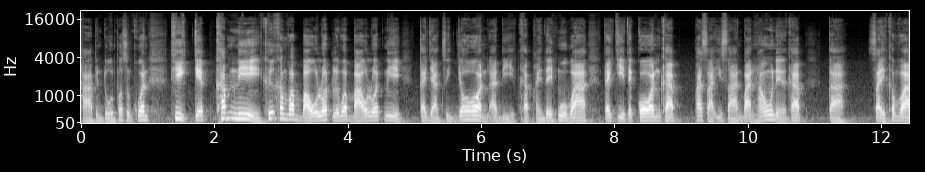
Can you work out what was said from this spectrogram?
ถาเป็นโดนพอสมควรที่เก็บคำนี้คือคำว่าเบารถหรือว่าเบารถนี่ก็อยากสิย้อนอดีตครับให้ได้ฮู้ว่าแต่กีแต่กอนครับ ภาษาอีสานบ้านเฮาเนี่ยนะครับก็ใส่คำว่า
